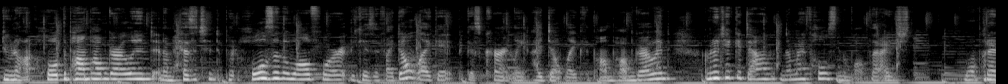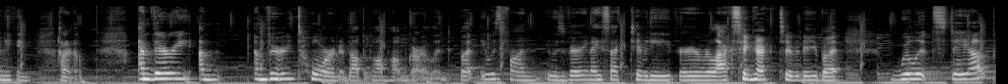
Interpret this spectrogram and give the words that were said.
do not hold the pom-pom garland, and I'm hesitant to put holes in the wall for it because if I don't like it, because currently I don't like the pom-pom garland, I'm gonna take it down and I'm gonna have holes in the wall that I just won't put anything, I don't know. I'm very, I'm I'm very torn about the pom-pom garland, but it was fun. It was a very nice activity, very relaxing activity, but will it stay up?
